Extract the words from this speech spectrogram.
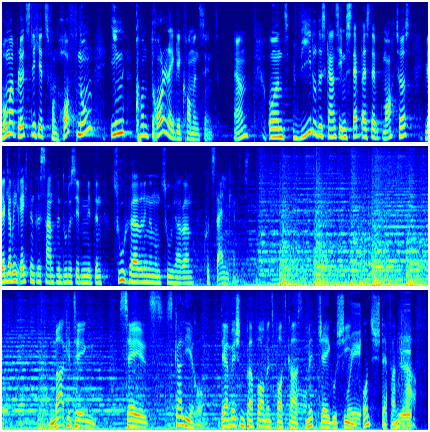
wo wir plötzlich jetzt von Hoffnung in Kontrolle gekommen sind. Ja? Und wie du das Ganze eben Step by Step gemacht hast, wäre, glaube ich, recht interessant, wenn du das eben mit den Zuhörerinnen und Zuhörern kurz teilen könntest. Marketing, Sales, Skalierung. Der Mission Performance Podcast mit Jay Gushin und Stefan Graf.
